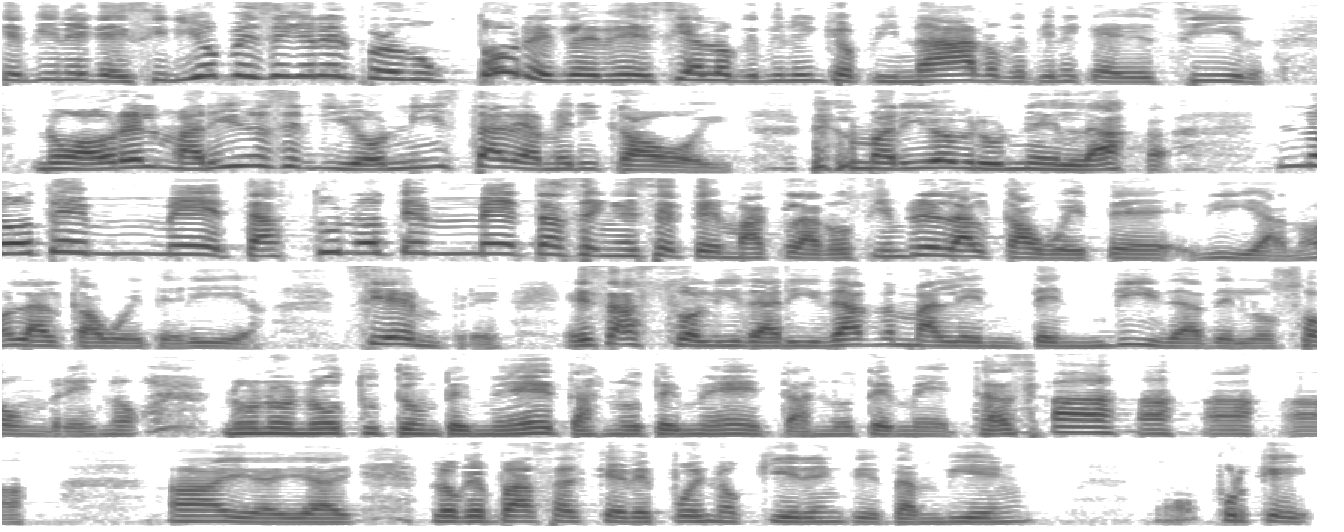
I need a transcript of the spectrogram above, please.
qué tiene que decir. Yo pensé que era el productor el que le decía lo que tiene que opinar, lo que tiene que decir. No, ahora el marido es el guionista de América Hoy, el marido de Brunella. No te metas, tú no te metas en ese tema, claro, siempre la alcahuetería, ¿no? La alcahuetería, siempre. Esa solidaridad malentendida de los hombres, ¿no? No, no, no, tú no te metas, no te metas, no te metas. Ay, ay, ay. Lo que pasa es que después no quieren que también ¿no? Porque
